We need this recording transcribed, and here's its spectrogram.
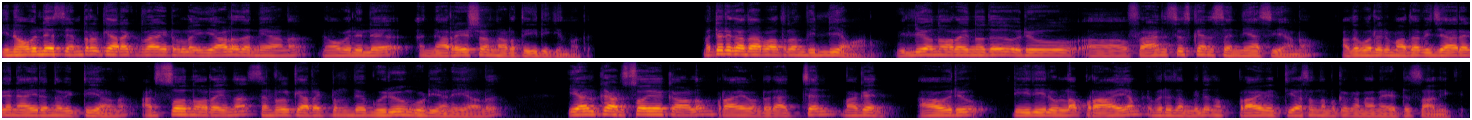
ഈ നോവലിലെ സെൻട്രൽ ക്യാരക്ടറായിട്ടുള്ള ഇയാൾ തന്നെയാണ് നോവലിലെ നറേഷൻ നടത്തിയിരിക്കുന്നത്. മറ്റൊരു കഥാപാത്രം വില്യമാണ്. വില്യം എന്ന് പറയുന്നത് ഒരു ഫ്രാൻസിസ്കൻ സന്യാസിയാണ്. അതുപോലെ ഒരു മതവിചാരകനായിരുന്ന വ്യക്തിയാണ്. അഡ്സോ എന്ന് പറയുന്ന സെൻട്രൽ ക്യാരക്ടറിന്റെ ഗുരുവും കൂടിയാണ് ഇയാൾ ഇയാൾക്ക് അഡ്സോയേക്കാളും പ്രായമുണ്ട്. ഒരു അച്ഛൻ മകൻ ആ ഒരു രീതിയിലുള്ള പ്രായം ഇവർ തമ്മിൽ പ്രായ വ്യത്യാസം നമുക്ക് കാണാനായിട്ട് സാധിക്കും.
